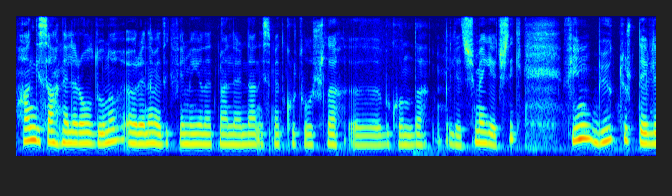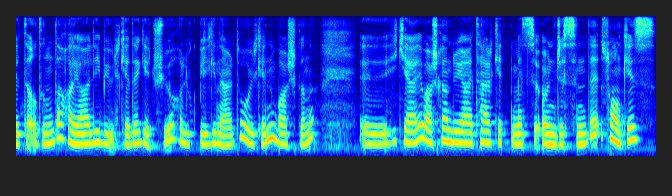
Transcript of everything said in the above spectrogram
hangi sahneler olduğunu öğrenemedik. Filmin yönetmenlerinden İsmet Kurtuluş'la e, bu konuda iletişime geçtik. Film Büyük Türk Devleti adında hayali bir ülkede geçiyor. Haluk Bilginer de o ülkenin başkanı. E, hikaye başkan dünyayı terk etmesi öncesinde son kez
